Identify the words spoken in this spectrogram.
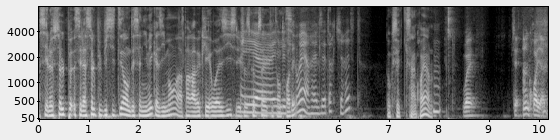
C'est le seul, c'est la seule publicité en dessin animé quasiment, à part avec les Oasis et les choses comme ça qui étaient en il est- 3D. Ouais, un réalisateur qui reste. Donc c'est c'est incroyable. Ouais, c'est incroyable.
